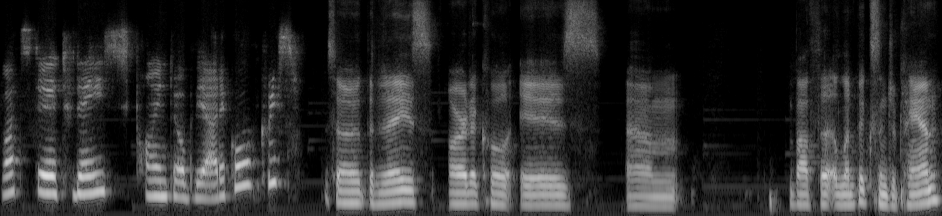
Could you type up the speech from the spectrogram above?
what's the today's point of the article, Chris? So the today's article is um, about the Olympics in Japan.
